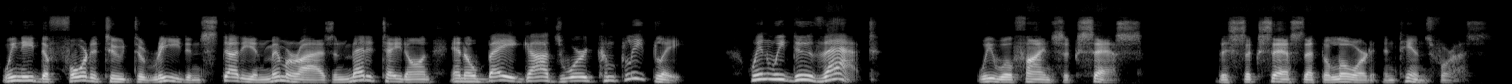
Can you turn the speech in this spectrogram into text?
We need the fortitude to read and study and memorize and meditate on and obey God's Word completely. When we do that, we will find success, the success that the Lord intends for us.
